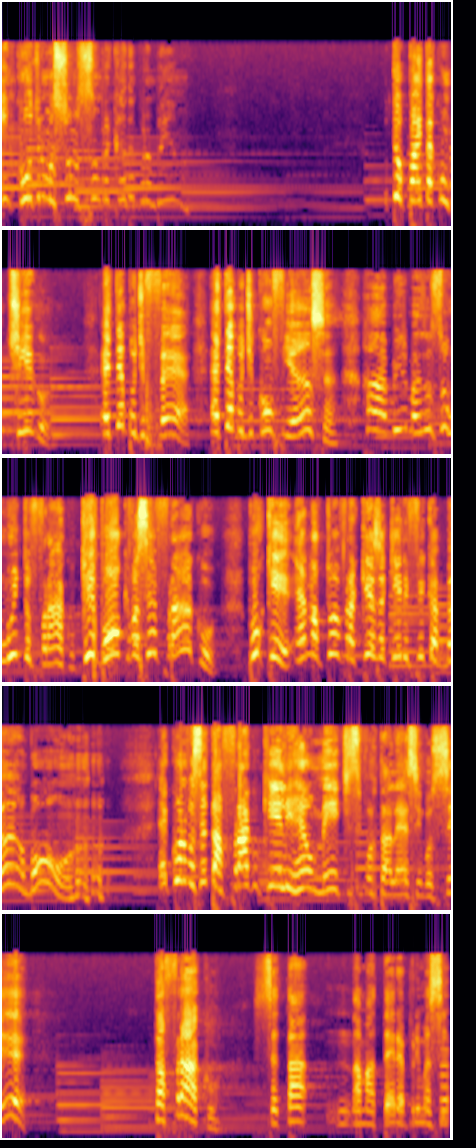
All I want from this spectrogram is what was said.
Encontre uma solução para cada problema. O teu pai está contigo. É tempo de fé, é tempo de confiança. Ah, bicho, mas eu sou muito fraco. Que bom que você é fraco. Por quê? É na tua fraqueza que ele fica bom. É quando você está fraco que ele realmente se fortalece em você. Está fraco? Você está na matéria-prima assim,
